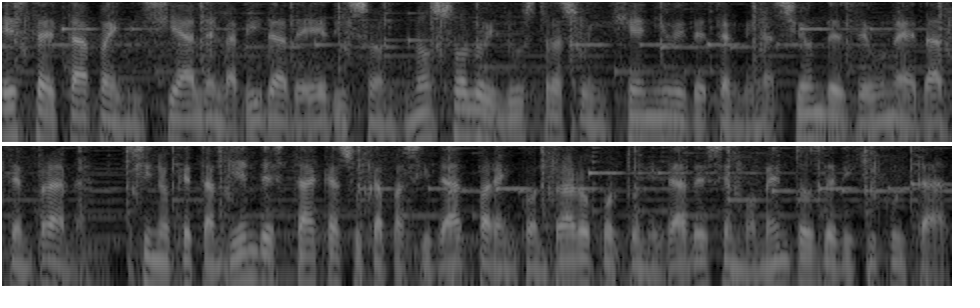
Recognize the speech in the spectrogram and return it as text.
Esta etapa inicial en la vida de Edison no solo ilustra su ingenio y determinación desde una edad temprana, sino que también destaca su capacidad para encontrar oportunidades en momentos de dificultad.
